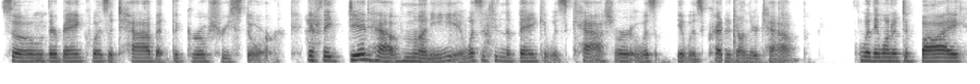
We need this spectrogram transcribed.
So mm. their bank was a tab at the grocery store. If they did have money, it wasn't in the bank, it was cash or it was it was credit on their tab. When they wanted to buy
